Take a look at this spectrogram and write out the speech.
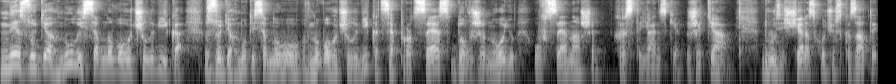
не зодягнулися в нового чоловіка. Зодягнутися в нового, в нового чоловіка це процес довжиною у все наше християнське життя. Друзі, ще раз хочу сказати:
